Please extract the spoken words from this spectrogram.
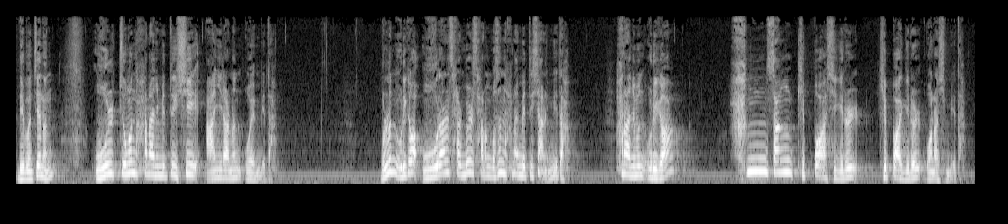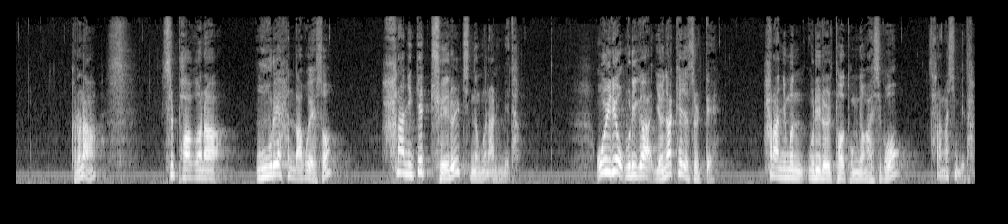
네 번째는 우울증은 하나님의 뜻이 아니라는 오해입니다. 물론 우리가 우울한 삶을 사는 것은 하나님의 뜻이 아닙니다. 하나님은 우리가 항상 기뻐하시기를 기뻐하기를 원하십니다. 그러나 슬퍼하거나 우울해한다고 해서 하나님께 죄를 짓는 건 아닙니다. 오히려 우리가 연약해졌을 때 하나님은 우리를 더 동정하시고 사랑하십니다.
